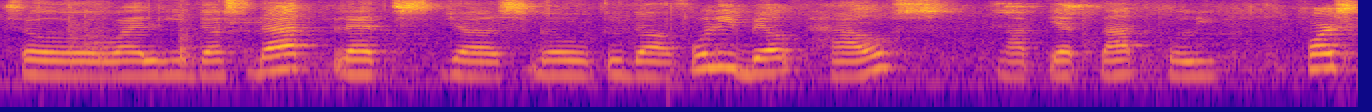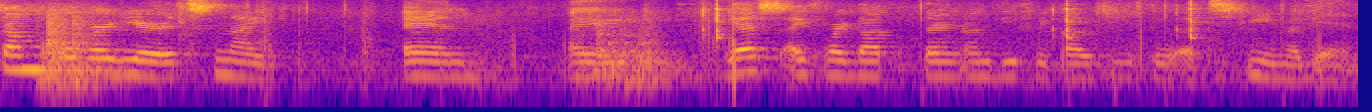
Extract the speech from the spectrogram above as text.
So while he does that, let's just go to the fully built house. Not yet that fully. Force come over here, it's night. And I guess I forgot to turn on difficulty to extreme again.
